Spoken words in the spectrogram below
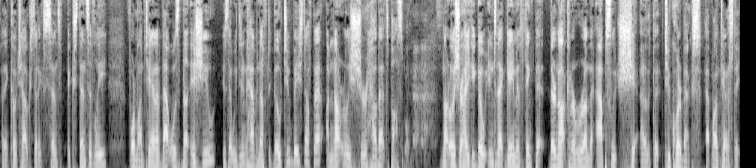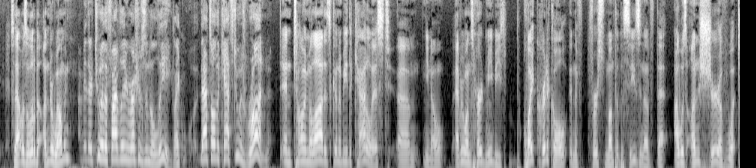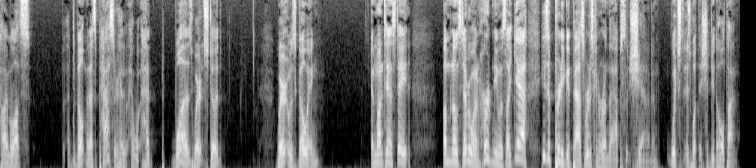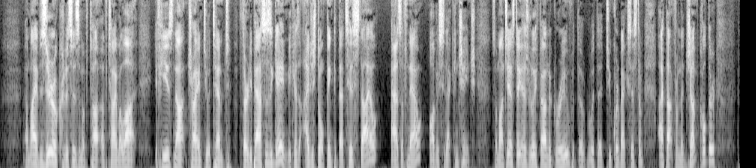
I think Coach Hauck said extensively for Montana. That was the issue is that we didn't have enough to go to based off that. I'm not really sure how that's possible. I'm not really sure how you could go into that game and think that they're not going to run the absolute shit out of the two quarterbacks at Montana State. So that was a little bit underwhelming. I mean, they're two of the five leading rushers in the league. Like that's all the Cats do is run. And Tommy Mellott is going to be the catalyst. Um, you know, everyone's heard me be quite critical in the first month of the season of that I was unsure of what Tommy Mellott's uh, development as a passer had, had was where it stood, where it was going. And Montana State, unbeknownst to everyone, heard me and was like, "Yeah, he's a pretty good passer. We're just going to run the absolute shit out of him," which is what they should do the whole time. Um, I have zero criticism of ta- of Tommy Mellott if he is not trying to attempt 30 passes a game because I just don't think that that's his style as of now. Obviously, that can change. So Montana State has really found a groove with the with the two quarterback system. I thought from the jump, Colter,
